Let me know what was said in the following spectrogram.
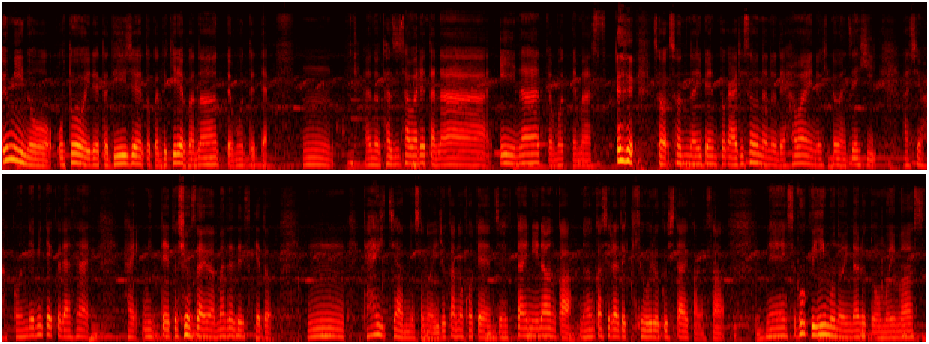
海の音を入れた DJ とかできればなって思っててうん、あの携われたないいなって思ってます。そうそんなイベントがありそうなのでハワイの人は是非足を運んでみてください。はい日程と詳細はまだですけど。うん。大ちゃんのそのイルカの個展絶対になんか何かしらで協力したいからさ。ねすごくいいものになると思います。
